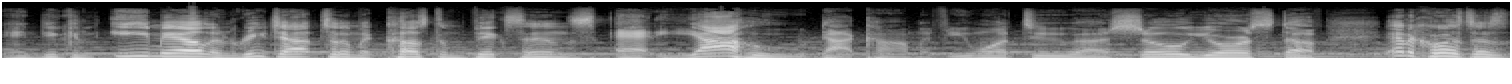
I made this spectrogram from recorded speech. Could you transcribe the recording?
And you can email and reach out to them at customvixens at yahoo.com if you want to uh, show your stuff. And of course there's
